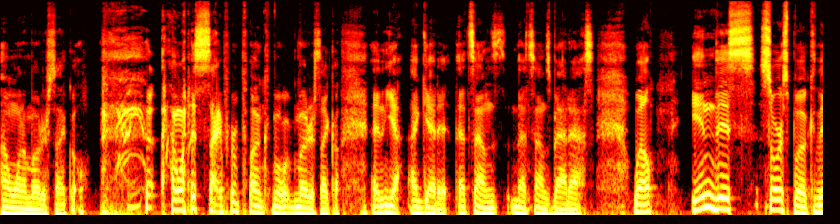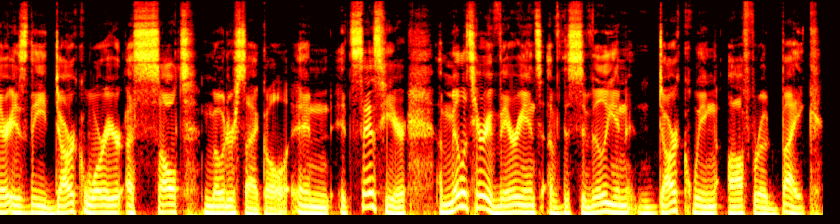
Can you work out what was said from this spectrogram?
I want a motorcycle. I want a cyberpunk mo- motorcycle. And yeah, I get it. That sounds that sounds badass. Well, in this source book there is the Dark Warrior Assault motorcycle and it says here a military variant of the civilian Darkwing off-road bike.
